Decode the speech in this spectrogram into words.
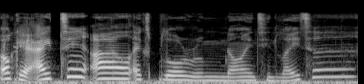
Okay, I think I'll explore room 19 later.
